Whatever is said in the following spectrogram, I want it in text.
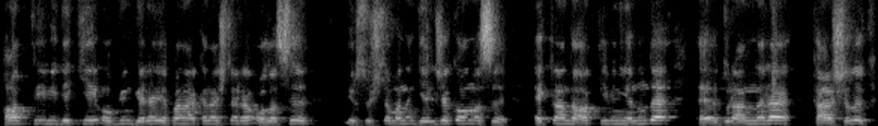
Halk TV'deki o gün görev yapan arkadaşlara olası bir suçlamanın gelecek olması ekranda Halk TV'nin yanında e, duranlara karşılık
